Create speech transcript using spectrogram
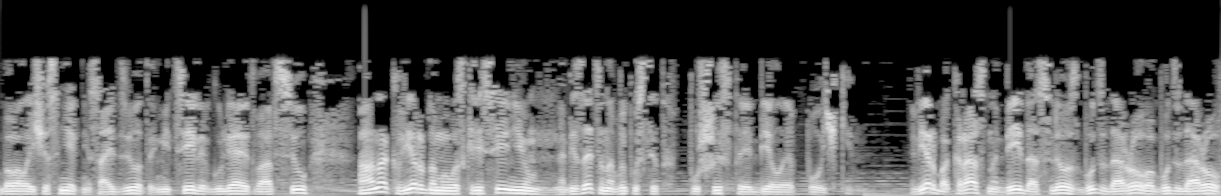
Бывало, еще снег не сойдет, и метели гуляют вовсю, а она к вербному воскресенью обязательно выпустит пушистые белые почки. Верба красно, бей до слез, будь здорова, будь здоров.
